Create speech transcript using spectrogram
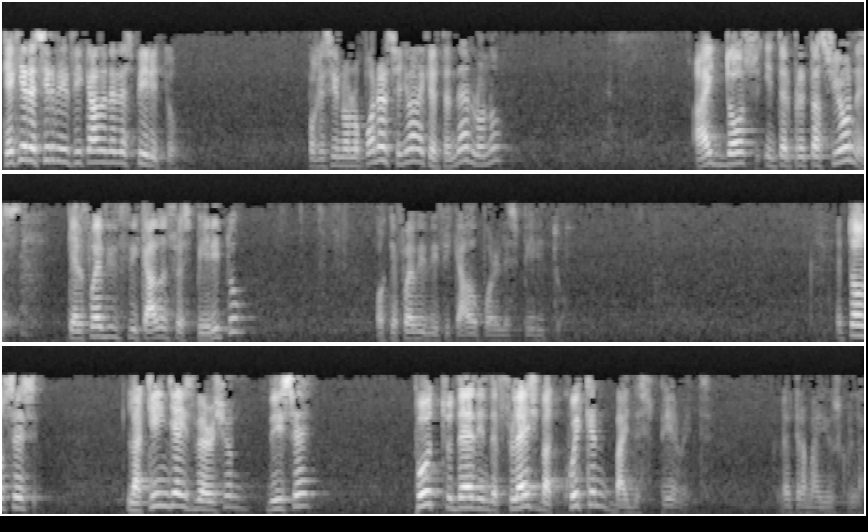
¿qué quiere decir vivificado en el Espíritu? Porque si nos lo pone el Señor hay que entenderlo, ¿no? Hay dos interpretaciones, que Él fue vivificado en su Espíritu o que fue vivificado por el Espíritu. Entonces, la King James Version dice, put to death in the flesh, but quickened by the Spirit. Letra mayúscula.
